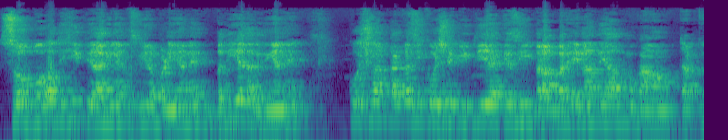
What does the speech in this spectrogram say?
ਸੋ ਬਹੁਤ ਹੀ ਪਿਆਰੀਆਂ ਤਸਵੀਰਾਂ ਬਣੀਆਂ ਨੇ, ਵਧੀਆ ਲੱਗਦੀਆਂ ਨੇ। ਕੁਝ ਹੱਦ ਤੱਕ ਅਸੀਂ ਕੋਸ਼ਿਸ਼ ਕੀਤੀ ਹੈ ਕਿ ਅਸੀਂ ਬਰਾਬਰ ਇਹਨਾਂ ਦੇ ਆਪ ਮੁਕਾਮ ਤੱਕ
